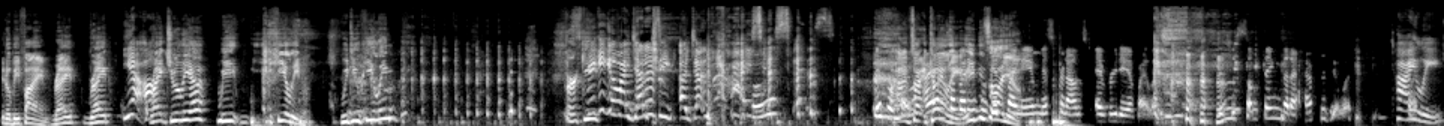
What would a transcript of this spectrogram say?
It'll be fine. Right? Right? Yeah. uh, Right, Julia? We healing. We do healing. Erky? Speaking of identity identity crisis. I'm sorry, I Kyleigh, somebody it's who all gets my name mispronounced every day of my life. It's just something that I have to deal with. Kyleigh.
